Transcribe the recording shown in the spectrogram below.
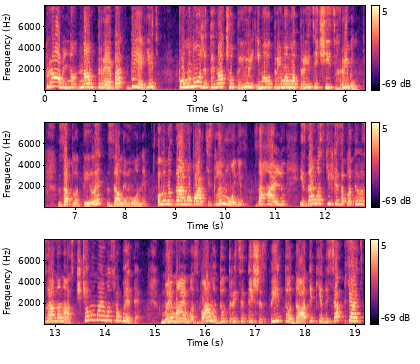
Правильно, нам треба 9 помножити на 4 і ми отримаємо 36 гривень. Заплатили за лимони. Коли ми знаємо вартість лимонів загальну і знаємо, скільки заплатили за ананас, що ми маємо зробити? Ми маємо з вами до 36 додати 55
